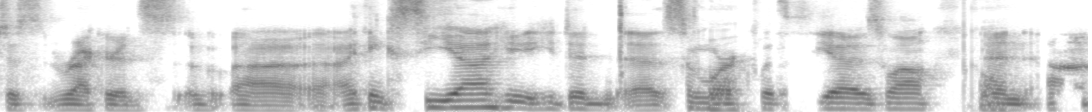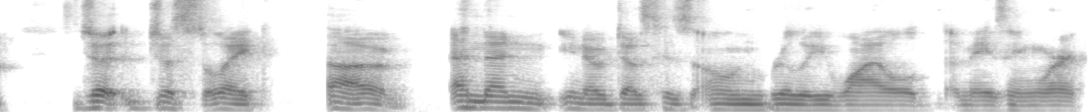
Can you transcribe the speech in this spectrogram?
just records uh i think sia he, he did uh, some Cool. work with sia as well Cool. and uh, ju- just like uh and then you know does his own really wild amazing work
